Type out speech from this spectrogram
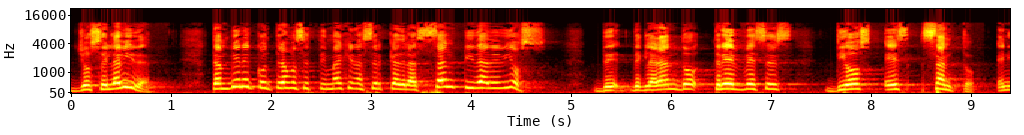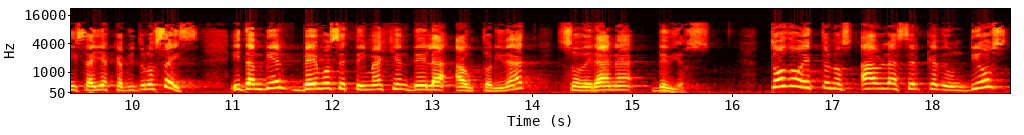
yo soy la vida. También encontramos esta imagen acerca de la santidad de Dios declarando tres veces Dios es santo en Isaías capítulo 6. Y también vemos esta imagen de la autoridad soberana de Dios. Todo esto nos habla acerca de un Dios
